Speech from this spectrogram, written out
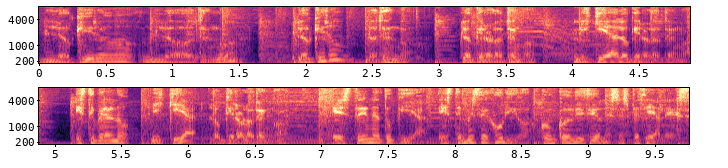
Lo quiero, lo tengo. Lo quiero, lo tengo. Lo quiero, lo tengo. Mi Kia lo quiero, lo tengo. Este verano, mi Kia lo quiero, lo tengo. Estrena tu Kia este mes de julio con condiciones especiales.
